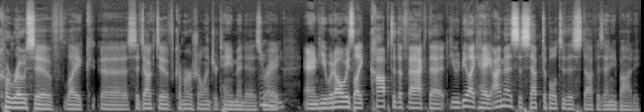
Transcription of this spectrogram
corrosive like uh, seductive commercial entertainment is, right? And he would always like cop to the fact that he would be like, "Hey, I'm as susceptible to this stuff as anybody."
